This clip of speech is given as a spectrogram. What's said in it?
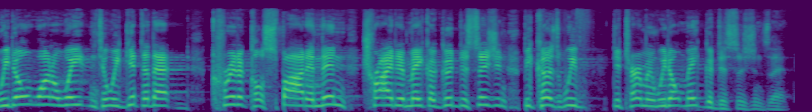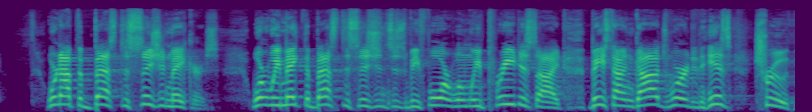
We don't want to wait until we get to that critical spot and then try to make a good decision because we've determined we don't make good decisions then. We're not the best decision makers. Where we make the best decisions is before when we pre decide based on God's word and His truth,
